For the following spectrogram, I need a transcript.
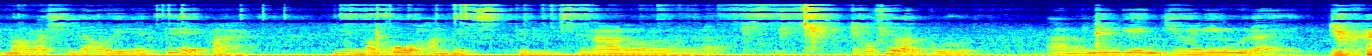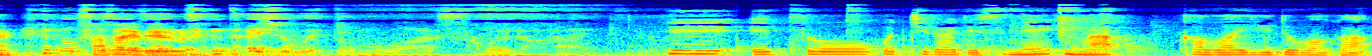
間柱を入れて、あはでまあ、合板で釣ってるみたいな。いなるほどなるほおそらくあの人間10人ぐらいの 支えてる全然大丈夫やと思う、わすごいな。はい、でえっとこちらですね。今可愛いドアが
